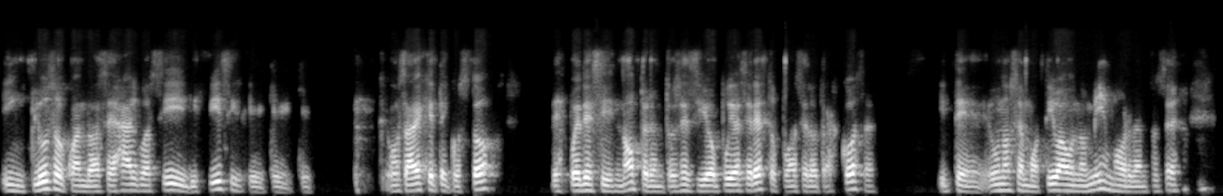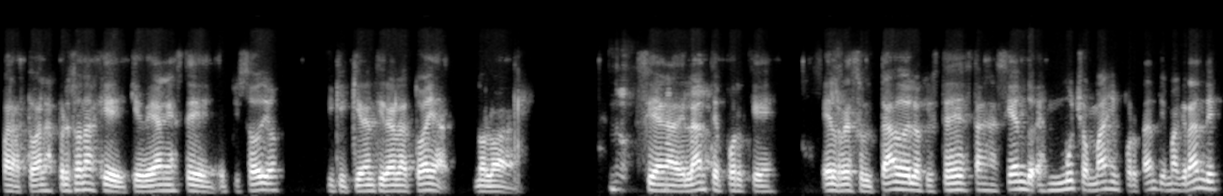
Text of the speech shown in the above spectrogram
incluso cuando haces algo así difícil, que, que, que, o sabes que te costó, después decís, no, pero entonces si yo pude hacer esto, puedo hacer otras cosas. Y te, uno se motiva a uno mismo, ¿verdad? Entonces, para todas las personas que, que vean este episodio y que quieran tirar la toalla, no lo hagan. No. Sigan adelante porque el resultado de lo que ustedes están haciendo es mucho más importante y más grande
